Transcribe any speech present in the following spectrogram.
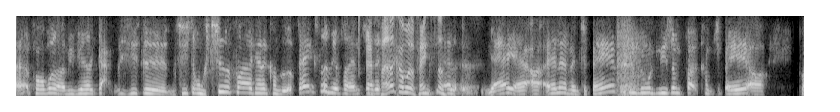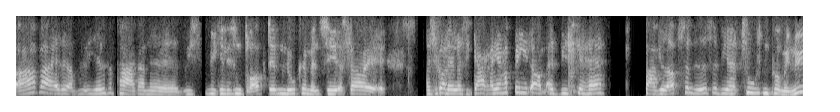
uh, forbereder vi. Vi havde gang de sidste, den sidste uges tid, at han er kommet ud af fængslet. Vi har fået Er ansatte. Frede kommet ud af fængslet? Ja, ja, og alle er vendt tilbage, fordi nu er det ligesom folk kom tilbage og på arbejde og hjælpepakkerne. Vi, vi kan ligesom droppe dem nu, kan man sige, og så, øh, og så går det ellers i gang. Og jeg har bedt om, at vi skal have bakket op således, at vi har 1000 på menu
